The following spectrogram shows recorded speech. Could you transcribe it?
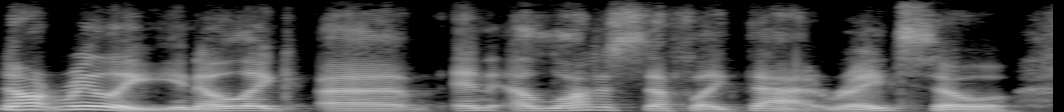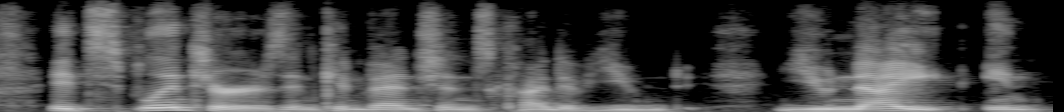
not really you know like uh and a lot of stuff like that right? So it splinters and conventions kind of un- unite in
